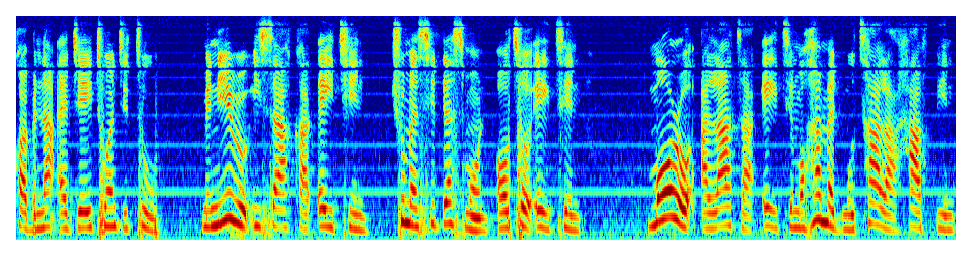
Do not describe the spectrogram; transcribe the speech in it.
Kwabena Ajay, 22, Meniru Isaka, 18, Chumesi Desmond, also 18, Moro Alata 18, Mohammed Mutala have been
